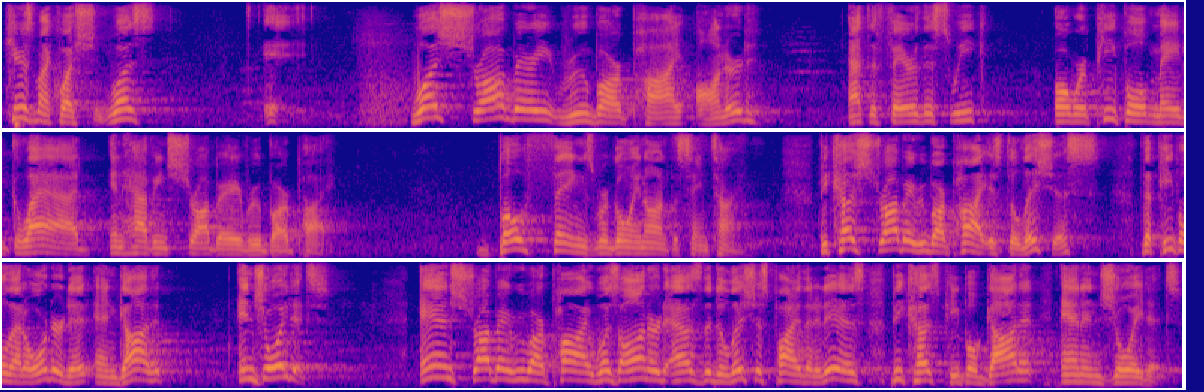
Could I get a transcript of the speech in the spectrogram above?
here's my question. Was, was strawberry rhubarb pie honored at the fair this week? Or were people made glad in having strawberry rhubarb pie? both things were going on at the same time. Because strawberry rhubarb pie is delicious, the people that ordered it and got it enjoyed it. And strawberry rhubarb pie was honored as the delicious pie that it is because people got it and enjoyed it.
